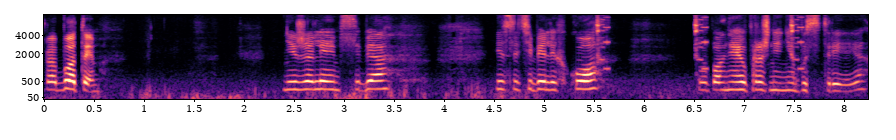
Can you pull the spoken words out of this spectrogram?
Работаем. Не жалеем себя. Если тебе легко, выполняй упражнения быстрее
